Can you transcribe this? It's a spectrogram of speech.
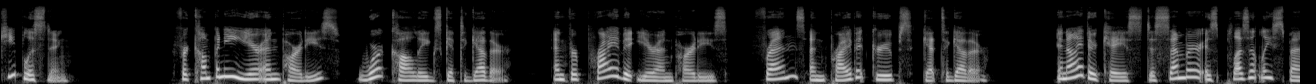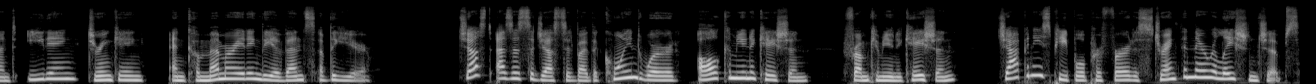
Keep listening. For company year end parties, work colleagues get together, and for private year end parties, friends and private groups get together. In either case, December is pleasantly spent eating, drinking, and commemorating the events of the year. Just as is suggested by the coined word all communication, from communication, Japanese people prefer to strengthen their relationships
